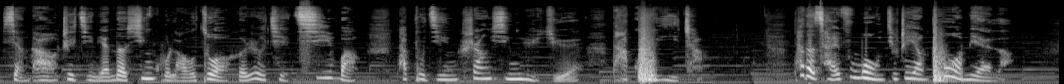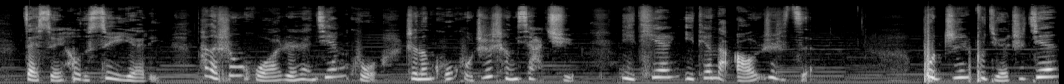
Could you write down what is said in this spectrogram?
想到这几年的辛苦劳作和热切期望，他不禁伤心欲绝，大哭一场，他的财富梦就这样破灭了。在随后的岁月里，他的生活仍然艰苦，只能苦苦支撑下去，一天一天的熬日子。不知不觉之间，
